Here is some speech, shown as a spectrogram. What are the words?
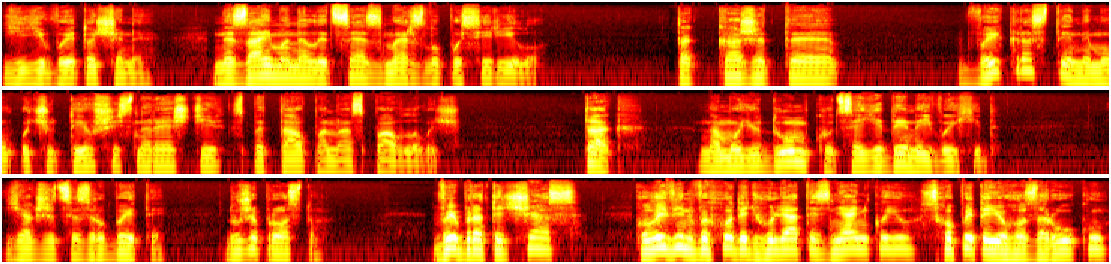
Її виточене, незаймане лице змерзло посіріло. Так кажете, викрасти, немов очутившись нарешті, спитав Панас Павлович. Так, на мою думку, це єдиний вихід. Як же це зробити? Дуже просто. Вибрати час, коли він виходить гуляти з нянькою, схопити його за руку,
